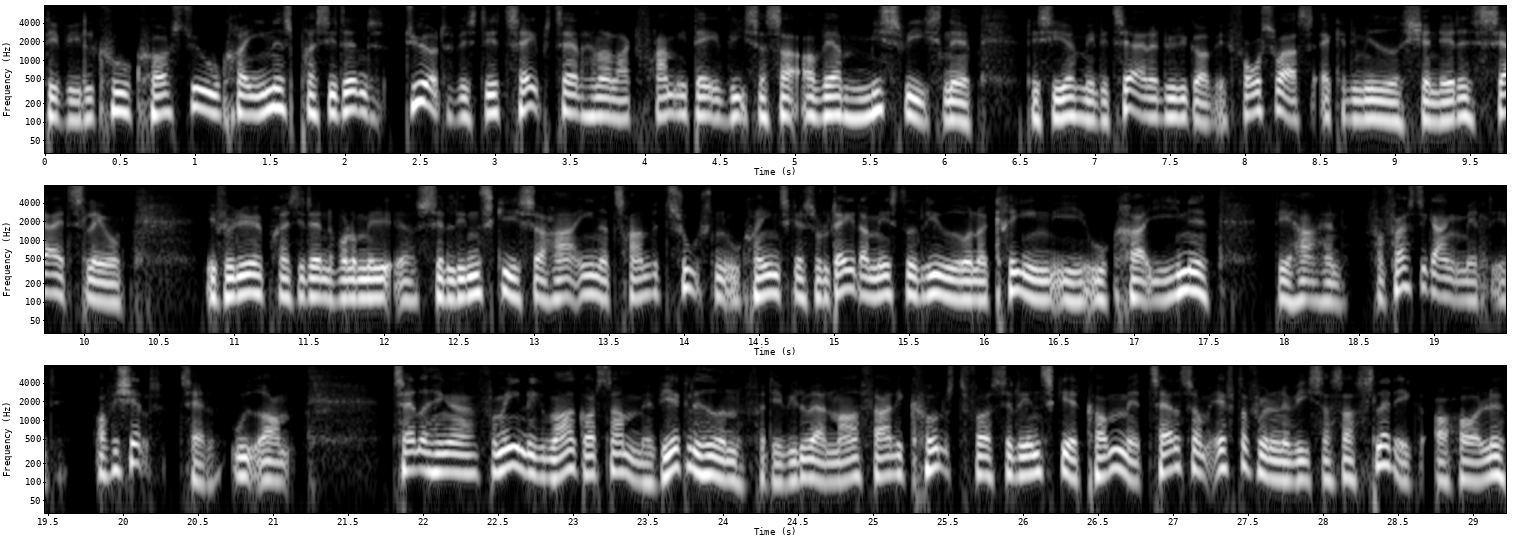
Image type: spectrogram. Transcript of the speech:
Det vil kunne koste Ukraines præsident dyrt, hvis det tabstal, han har lagt frem i dag, viser sig at være misvisende. Det siger militæranalytiker ved Forsvarsakademiet Janette Seritslev. Ifølge præsident Volodymyr Zelensky så har 31.000 ukrainske soldater mistet livet under krigen i Ukraine. Det har han for første gang meldt et officielt tal ud om. Tallet hænger formentlig meget godt sammen med virkeligheden, for det ville være en meget farlig kunst for Zelensky at komme med et tal, som efterfølgende viser sig slet ikke at holde.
